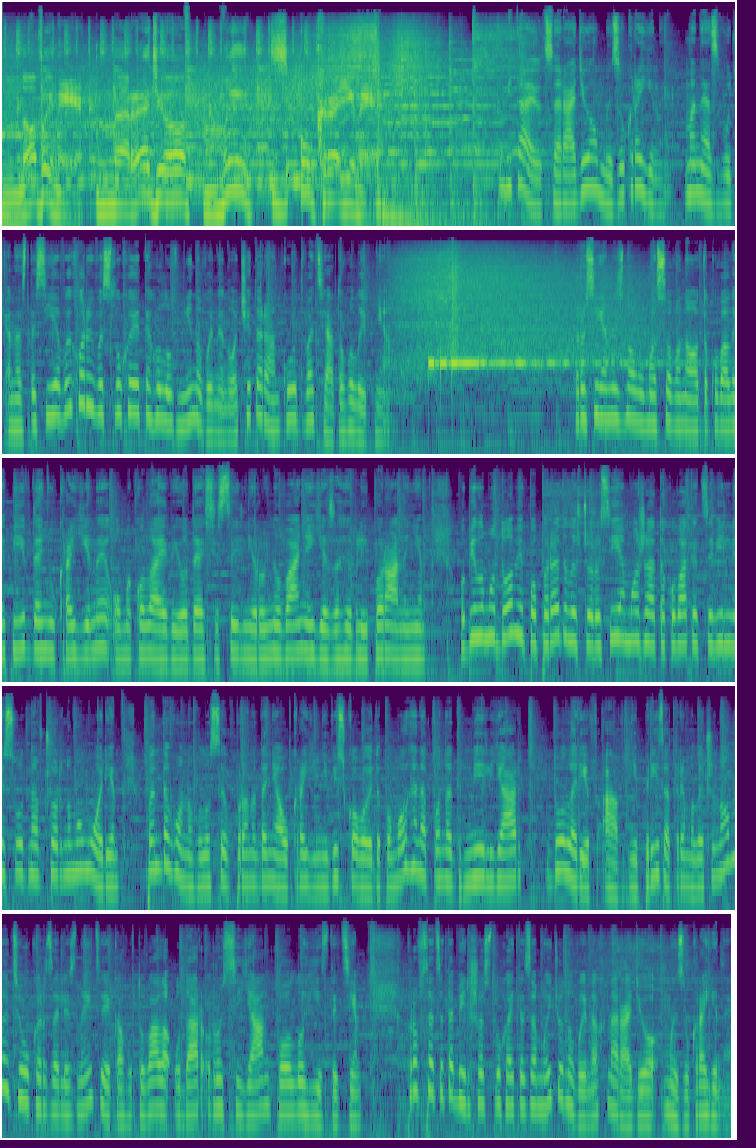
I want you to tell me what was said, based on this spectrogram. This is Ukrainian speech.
Новини на Радіо Ми з України. Вітаю, це Радіо Ми з України. Мене звуть Анастасія Вихор і Ви слухаєте головні новини ночі та ранку 20 липня. Росіяни знову масово атакували південь України. У Миколаєві Одесі сильні руйнування. Є загиблі й поранені. У Білому домі попередили, що Росія може атакувати цивільні судна в Чорному морі. Пентагон оголосив про надання Україні військової допомоги на понад мільярд доларів. А в Дніпрі затримали чиновницю Укрзалізниці, яка готувала удар росіян по логістиці. Про все це та більше слухайте за мить у новинах на Радіо Ми з України.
